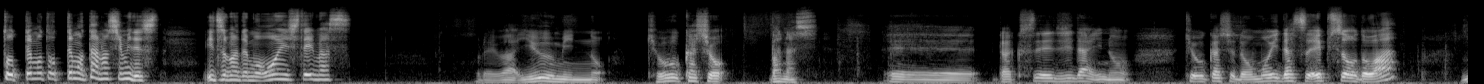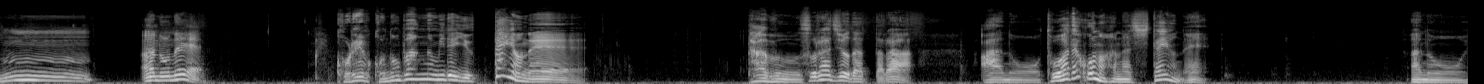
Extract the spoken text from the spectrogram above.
とってもとっても楽しみです。いつまでも応援しています。これはユーミンの教科書話。えー、学生時代の教科書で思い出すエピソードは？うーん、あのね、これこの番組で言ったよね。多分、嘘ラジオだったら、あの、十和田湖の話したよね。あの、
